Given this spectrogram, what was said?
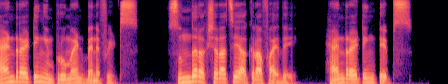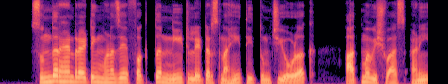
हँडरायटिंग इम्प्रूव्हमेंट बेनिफिट्स सुंदर अक्षराचे अकरा फायदे. हँडरायटिंग टिप्स सुंदर हँडरायटिंग म्हणजे फक्त नीट लेटर्स नाही ती तुमची ओळख आत्मविश्वास आणि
